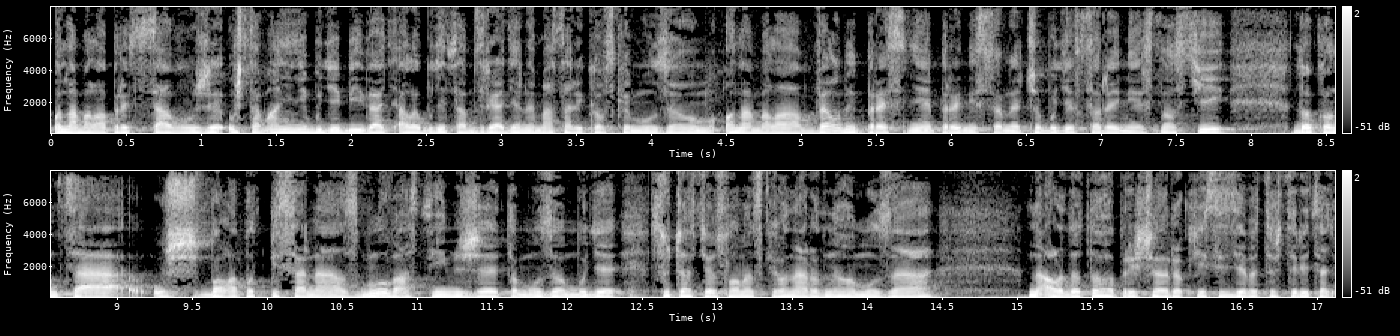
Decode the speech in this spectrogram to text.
Ona mala predstavu, že už tam ani nebude bývať, ale bude tam zriadené Masarykovské múzeum. Ona mala veľmi presne premyslené, čo bude v ktorej miestnosti. Dokonca už bola podpísaná zmluva s tým, že to múzeum bude súčasťou Slovenského národného múzea. No ale do toho prišiel rok 1948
